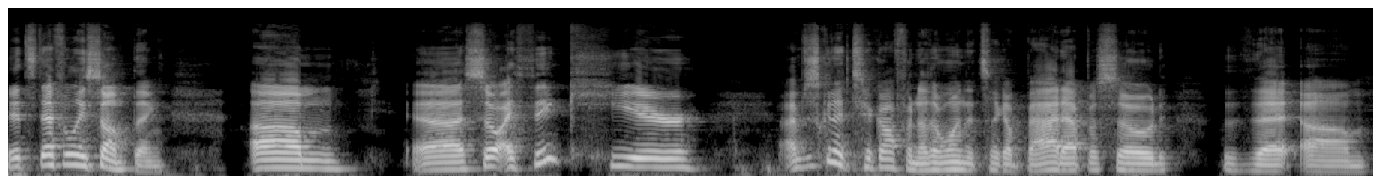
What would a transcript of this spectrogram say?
It's definitely something. Um, uh, so I think here I'm just gonna tick off another one that's like a bad episode that um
